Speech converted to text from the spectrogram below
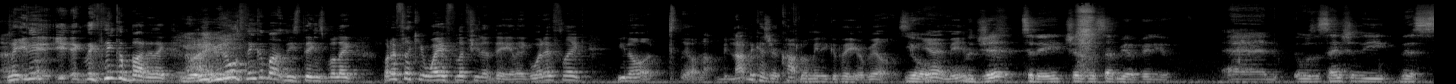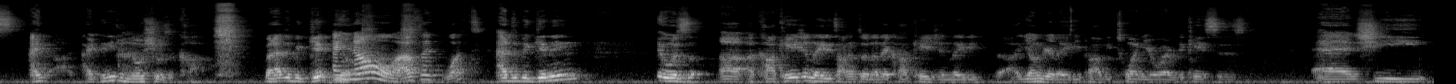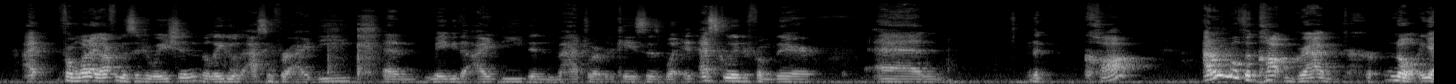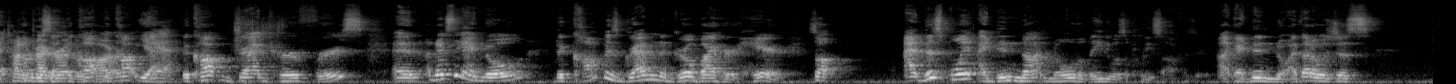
Like, you- you- like think about it. Like Yeah. we, we don't think about these things, but like, what if like your wife left you that day? Like, what if like you know, you not, not because you're a cop don't mean you can pay your bills. Yo, you know what I mean? legit today, Chisholm sent me a video, and it was essentially this. I I didn't even know she was a cop, but at the beginning, I know. I was like, what? At the beginning, it was a, a Caucasian lady talking to another Caucasian lady, a younger lady, probably twenty or whatever the case is, and she. I, from what I got from the situation, the lady was asking for ID, and maybe the ID didn't match, whatever the case is. But it escalated from there, and the cop. I don't know if the cop grabbed her. No, yeah, Trying to drag her 100%. the the cop. The car? cop, yeah, Yeah. the cop dragged her first, and next thing I know, the cop is grabbing the girl by her hair. So at this point, I did not know the lady was a police officer. Like I didn't know. I thought it was just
